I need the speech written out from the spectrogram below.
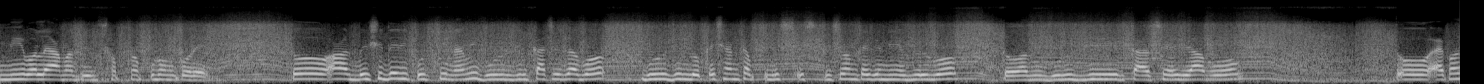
উনি বলে আমাদের স্বপ্ন পূরণ করে। তো আর বেশি দেরি করছি না, আমি গুরুজির কাছে যাব, গুরুজির লোকেশনটা পুলিশ স্টেশন থেকে নিয়ে ফেলব। তো আমি গুরুজির কাছে যাব। তো এখন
